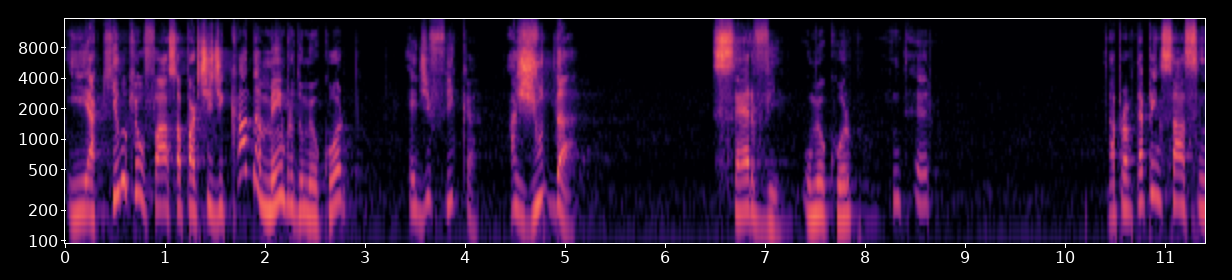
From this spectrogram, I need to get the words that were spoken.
E aquilo que eu faço a partir de cada membro do meu corpo edifica, ajuda, serve o meu corpo inteiro. Dá para até pensar assim,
